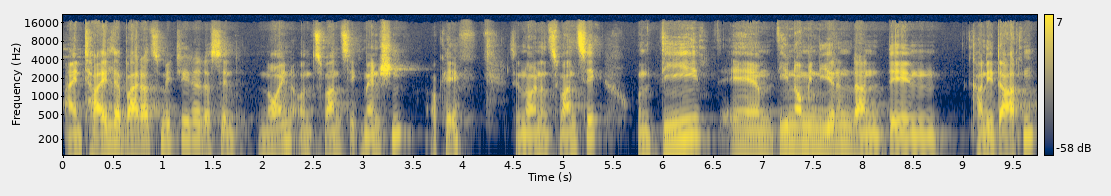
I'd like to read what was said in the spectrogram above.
ein Teil der Beiratsmitglieder. Das sind 29 Menschen. Okay, das sind 29. Und die, ähm, die nominieren dann den Kandidaten.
